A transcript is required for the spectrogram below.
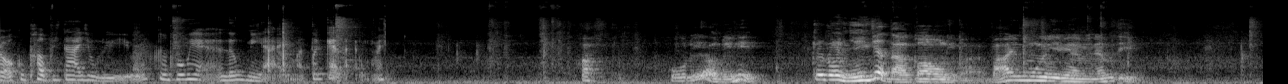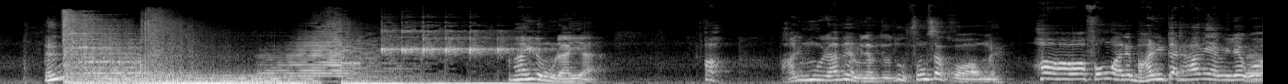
တော့အခုဖောက်ပြီးသားရုပ်လေးကိုကိုဖုံးရဲ့အလုပ်နေရတယ်မှာတွက်ကတ်လိုက်အောင်မယ်ဟာဟိုလေးအောင်ဒီနေ့တော်တော်ငြိမ်သက်တာကောင်းနေပါဘာလို့မွေးနေပြန်ပြီလဲမသိဘူး ဟမ်အဖိုးကြီးတော်မူတာကြီးอ่ะဟာဘာလို့မွေးရပြန်ပြီလဲမသိဘူးသူဖုန်းဆက်ခေါ်အောင်မယ်ဟာဖုန်းကလည်းဘာလို့ကတ်ထားပြန်ပြီလဲကွာ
